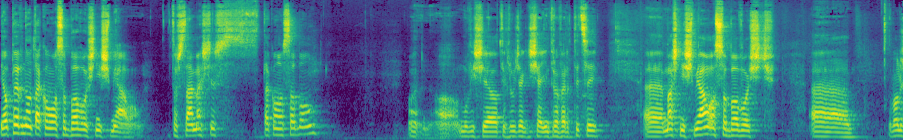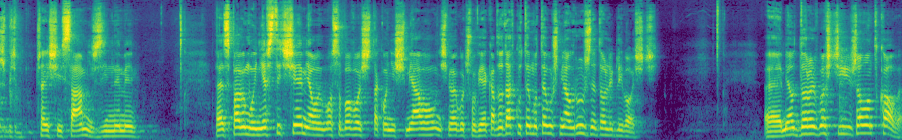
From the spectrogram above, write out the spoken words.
Miał pewną taką osobowość nieśmiałą. Tożsamiasz się z taką osobą? O, mówi się o tych ludziach dzisiaj introwertycy. E, masz nieśmiałą osobowość, e, wolisz być częściej sam niż z innymi. Więc Paweł mówi, nie wstydź się, miał osobowość taką nieśmiałą, nieśmiałego człowieka. W dodatku Tymoteusz miał różne dolegliwości. E, miał dolegliwości żołądkowe.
